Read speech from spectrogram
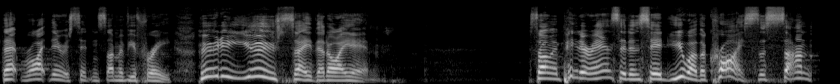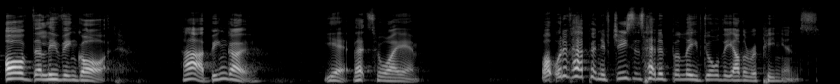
That right there is setting some of you free. Who do you say that I am? Simon Peter answered and said, You are the Christ, the Son of the living God. Ah, bingo. Yeah, that's who I am. What would have happened if Jesus had have believed all the other opinions?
